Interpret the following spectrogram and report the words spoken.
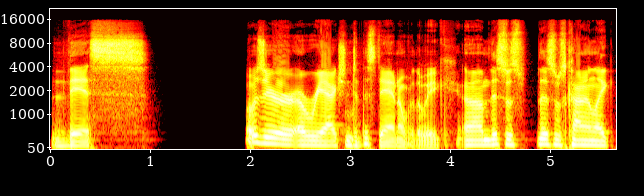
this. What was your uh, reaction to the stand over the week? Um, this was this was kind of like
